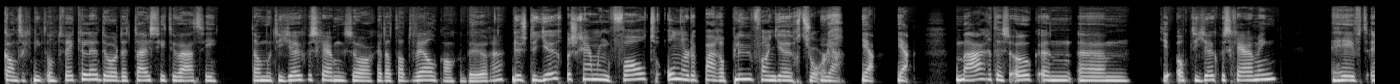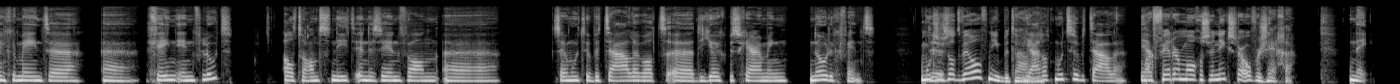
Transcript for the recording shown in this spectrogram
kan zich niet ontwikkelen door de thuissituatie. Dan moet de jeugdbescherming zorgen dat dat wel kan gebeuren. Dus de jeugdbescherming valt onder de paraplu van jeugdzorg. Ja, ja, ja. Maar het is ook een. die, op die jeugdbescherming heeft een gemeente eh, geen invloed. Althans, niet in de zin van. eh, zij moeten betalen wat eh, de jeugdbescherming nodig vindt. Moeten Dus- ze dat wel of niet betalen? Ja, dat moeten ze betalen. Ja. Maar verder mogen ze niks erover zeggen. Nee,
